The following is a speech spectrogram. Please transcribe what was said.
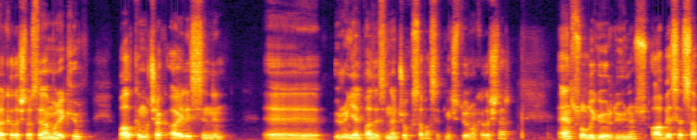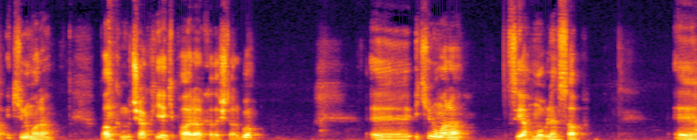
arkadaşlar selamünaleyküm. Balkın Bıçak ailesinin eee, ürün yelpazesinden çok kısa bahsetmek istiyorum arkadaşlar. En solda gördüğünüz ABS sap 2 numara Balkın Bıçak yekpare arkadaşlar bu. 2 numara siyah moblen sap. Eee,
